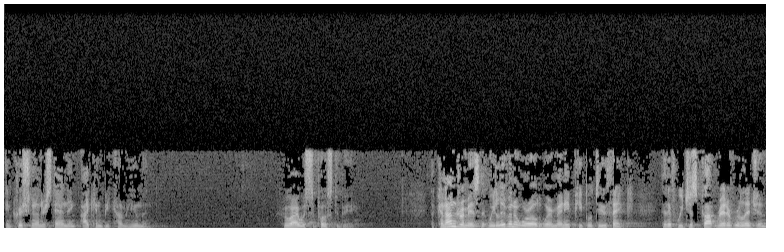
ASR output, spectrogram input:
in Christian understanding, I can become human, who I was supposed to be. The conundrum is that we live in a world where many people do think that if we just got rid of religion,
